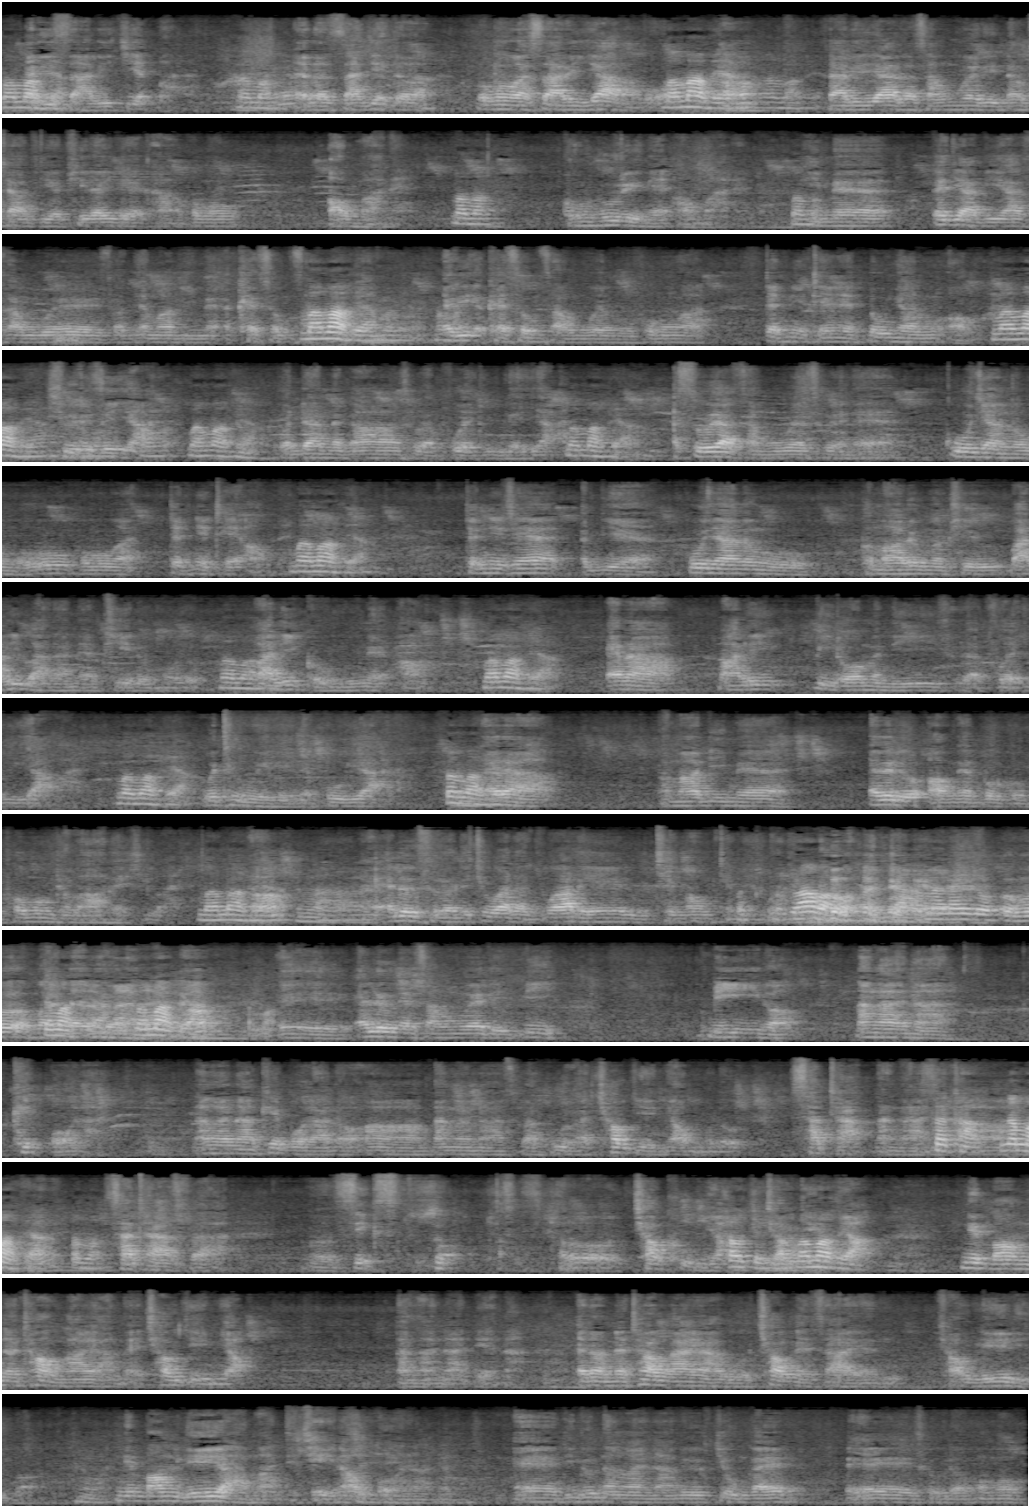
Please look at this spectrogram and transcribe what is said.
မှန်ပါဗျာစာလေးကြက်ပါမှန်ပါဗျာအဲ့ဒါစာကြက်တော့ဘုံဘကစာရီရတာပေါ့မှန်ပါဗျာမှန်ပါဗျာစာရီရတော့ဆောင်းပွဲတွေနောက်ထပ်ပြီးဖြေလိုက်တဲ့အခါဘုံဘအောင်ပါတယ်မှန်ပါဂုံကူးတွေနဲ့အောင်ပါတယ်မှန်ပါဒီမဲ့တက်ကြပြီးဟာဆောင်းပွဲဆိုမြန်မာပြည်မဲ့အခက်ဆုံးမှန်ပါဗျာမှန်ပါအဲ့ဒီအခက်ဆုံးဆောင်းပွဲကိုဘုံဘက တစ်နှစ်တည်းနဲ့၃ညလုံးအောင်မှန်ပါဗျာရွှေရစေးရမှန်ပါဗျာဝဒနဂါဆိုတဲ့ပွဲတူလည်းရမှန်ပါဗျာအစိုးရဆောင်းပွဲဆိုရင်လည်းကိုကြံလုံးကိုဘုံဘကတစ်နှစ်တည်းအောင်တယ်မှန်ပါဗျာတနည်းချင်းအပြည့်ကိုကြမ်းလုံးကိုဗမာလုံးမဖြေဘူးပါဠိဘာသာနဲ့ဖြေလို့မို့လို့မှန်ပါပါဠိကုံလူနဲ့အောင်မှန်ပါဗျာအဲ့ဒါပါဠိပြီးတော့မနီဆိုတဲ့ဖွဲ့သူရပါမှန်ပါဗျာဝတ္ထုဝေတွေလည်းပူရတယ်မှန်ပါအဲ့ဗျာဒါ ဗမာပြည်မဲ့အဲ့ဒီလိုအောင်တဲ့ပုဂ္ဂိုလ်ဖုံဖုံတစ်ပါးပဲရှိပါတယ်မှန်ပါဗျာအဲ့အဲ့လိုဆိုတော့တချို့ကတော့ကြွားတယ်လို့ထင်ကောင်းထင်တယ်မကြွားပါဘူးဗျာအမှန်တိုင်းလို့ဘုံဘုံအမှမှန်န်ပါတိုင်းဗျာလို့မှန်ပါဗျာမှန်ပါအေးအဲ့လိုနဲ့ဆောင်းဝဲတွေပြီးပြီးတော့တန်ခါနာခစ်ပေါ်လာတန်ခါနာခစ်ပေါ်လာတော့အာတန်ခါနာဆိုတာကူက6ကြိမ်မြောက်မလို့သတ္ထတန်ခါဆက်ထားမှန်ပါဗျာမှန်ပါသတ္ထဆိုတာ6စု 6ခုမြောက်6ကျင်းမှန်ပါဗျာနှစ်ပေါင်း2500မဲ့6ကြိမ်မြောက်တန်ခါနာတင်တာအဲ့တော့2500ကို6နဲ့စားရင်6လေးလီပေါ့နှစ်ပေါင်း400မှာတစ်ချိန်တော့ပေါ့အဲဒီလိုတန်ခါနာမျိုးကြုံခဲ့တယ်ဆိုတော့ဘုံဘုံ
